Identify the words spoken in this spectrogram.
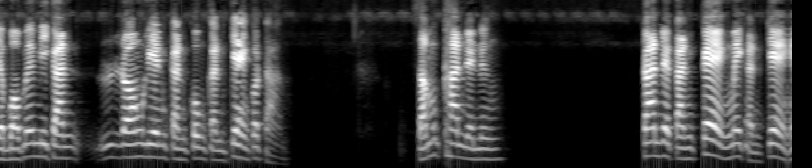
จะบอกไม่มีการร้องเรียนกันกงกันแกล้งก็ตามสำคัญอย่างหนึ่งการจะกันแกล้งไม่กันแกล้ง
